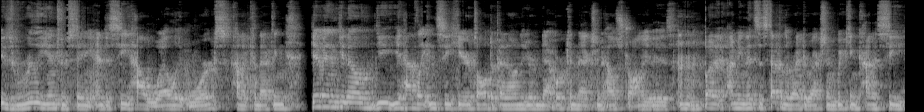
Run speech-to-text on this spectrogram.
is really interesting and to see how well it works kind of connecting given you know you, you have latency here it's all dependent on your network connection how strong it is mm-hmm. but I mean, it's a step in the right direction. We can kind of see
